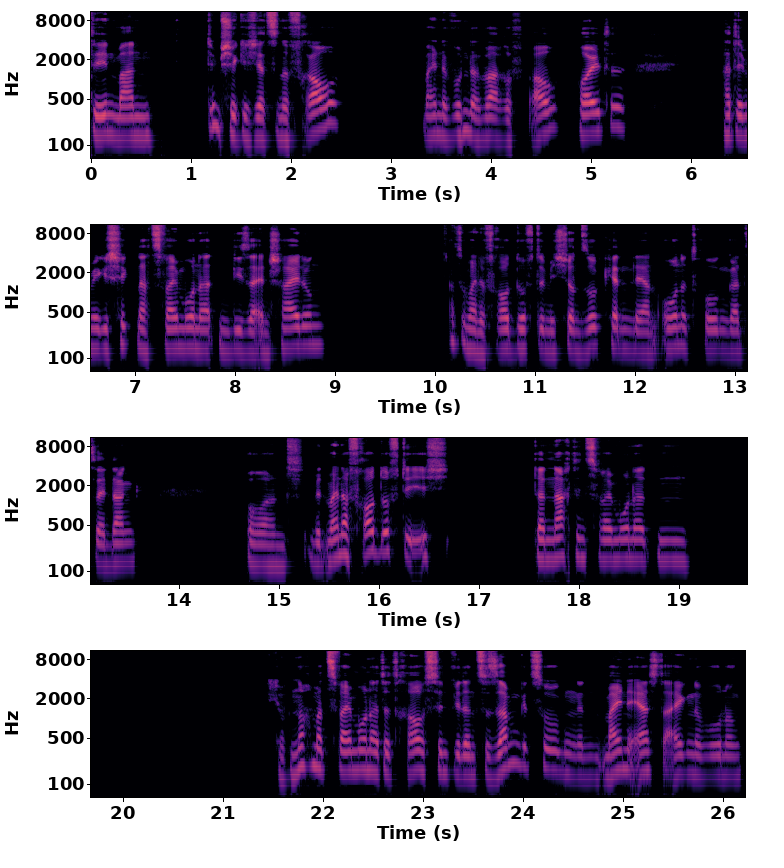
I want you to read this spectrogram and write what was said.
den Mann, dem schicke ich jetzt eine Frau, meine wunderbare Frau, heute, hat er mir geschickt nach zwei Monaten dieser Entscheidung. Also meine Frau durfte mich schon so kennenlernen, ohne Drogen, Gott sei Dank. Und mit meiner Frau durfte ich dann nach den zwei Monaten, ich glaube, nochmal zwei Monate drauf sind wir dann zusammengezogen in meine erste eigene Wohnung.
